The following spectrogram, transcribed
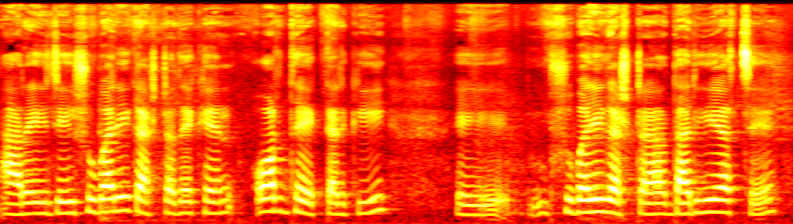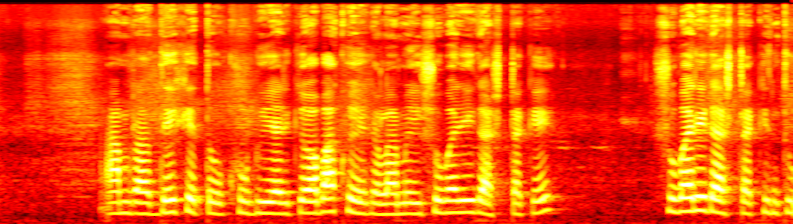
আর এই যে সুবারি গাছটা দেখেন, অর্ধেক আর কি এই সুবারি গাছটা দাঁড়িয়ে আছে। আমরা দেখে তো খুবই আর কি অবাক হয়ে গেলাম এই সুবারি গাছটাকে। সুপারি গাছটা কিন্তু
